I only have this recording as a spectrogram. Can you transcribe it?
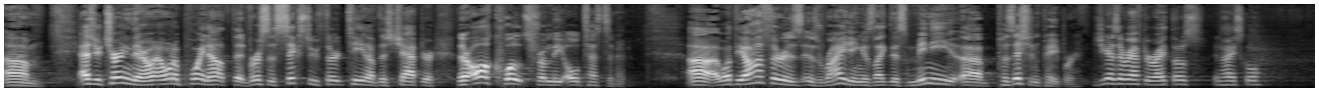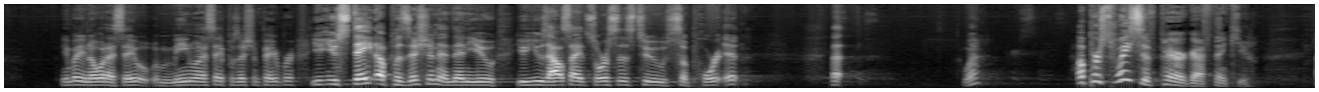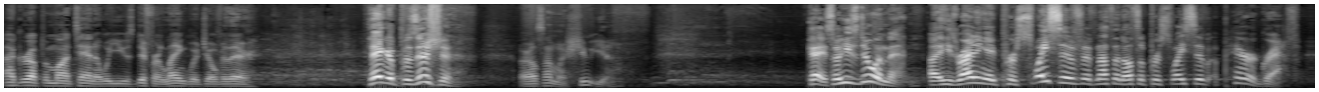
Um, as you're turning there, I want to point out that verses 6 through 13 of this chapter, they're all quotes from the Old Testament. Uh, what the author is, is writing is like this mini uh, position paper. Did you guys ever have to write those in high school? Anybody know what I say mean when I say position paper? You, you state a position and then you, you use outside sources to support it. That, what? A persuasive paragraph, thank you. I grew up in Montana. We use different language over there. Take a position, or else I'm going to shoot you. Okay, so he's doing that. Uh, he's writing a persuasive, if nothing else, a persuasive paragraph.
